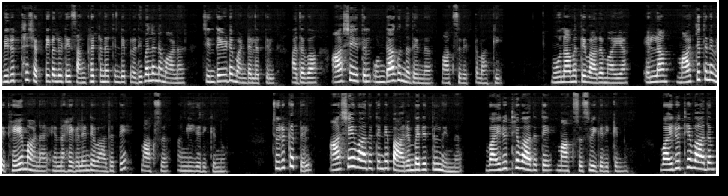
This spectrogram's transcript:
വിരുദ്ധ ശക്തികളുടെ സംഘട്ടനത്തിന്റെ പ്രതിഫലനമാണ് ചിന്തയുടെ മണ്ഡലത്തിൽ അഥവാ ആശയത്തിൽ ഉണ്ടാകുന്നതെന്ന് മാർക്സ് വ്യക്തമാക്കി. മൂന്നാമത്തെ വാദമായ എല്ലാം മാറ്റത്തിന് വിധേയമാണ് എന്ന ഹെഗലിന്റെ വാദത്തെ മാർക്സ് അംഗീകരിക്കുന്നു. ചുരുക്കത്തിൽ ആശയവാദത്തിന്റെ പാരമ്പര്യത്തിൽ നിന്ന് വൈരുദ്ധ്യവാദത്തെ മാർക്സ് സ്വീകരിക്കുന്നു. വൈരുദ്ധ്യവാദം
